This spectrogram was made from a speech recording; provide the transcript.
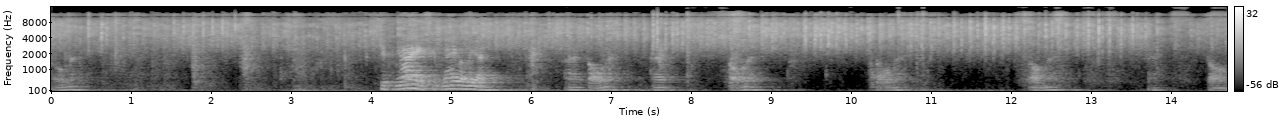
tổ này. Ngay xịt ngay vào liền đó này đó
